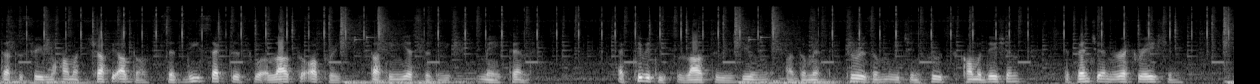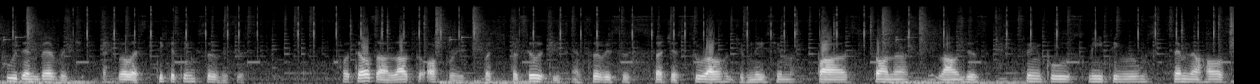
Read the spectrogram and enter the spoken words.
Dr. Sri Muhammad Shafi Apdal said these sectors were allowed to operate starting yesterday, May 10th. Activities allowed to resume are domestic tourism, which includes accommodation, adventure and recreation, food and beverage, as well as ticketing services. Hotels are allowed to operate, but facilities and services such as surau, gymnasium, bars, saunas, lounges, swimming pools, meeting rooms, seminar halls,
